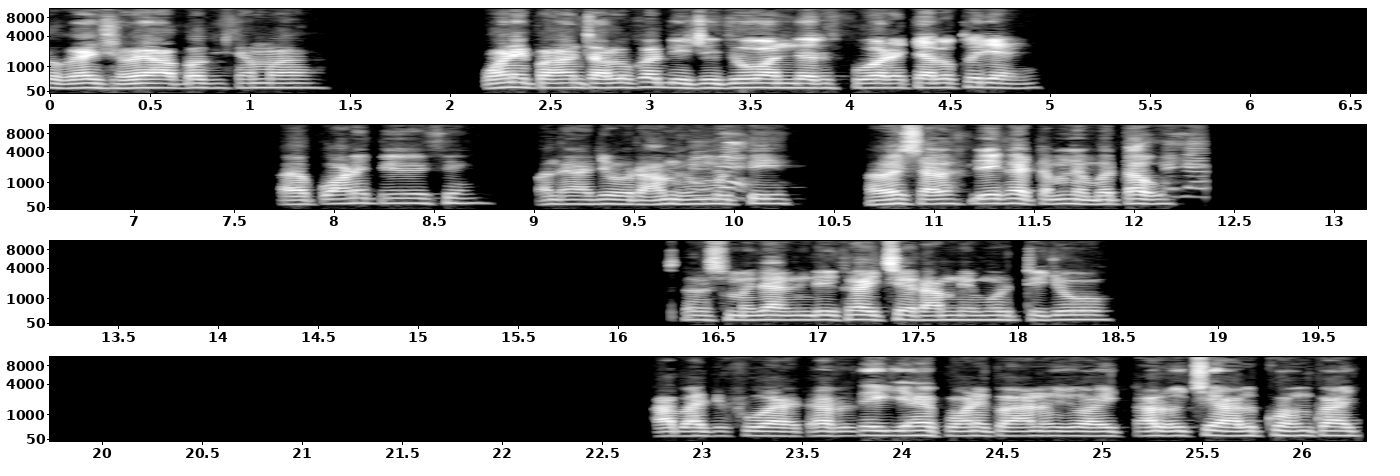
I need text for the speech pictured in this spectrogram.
તો ગાઈસ હવે આ બગીચામાં પાણી પાવાનું ચાલુ કરી દીધું. જો અંદર ફુવારા ચાલુ કર્યા હવે પાણી પીવે છે અને આ જો રામની મૂર્તિ હવે સરસ દેખાય, તમને બતાવું. સરસ મજાની દેખાય છે રામની મૂર્તિ જો આ બાજુ ફુવારા ચાલુ થઈ ગયા પાણી પાવાનું ચાલુ છે હાલ કામકાજ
